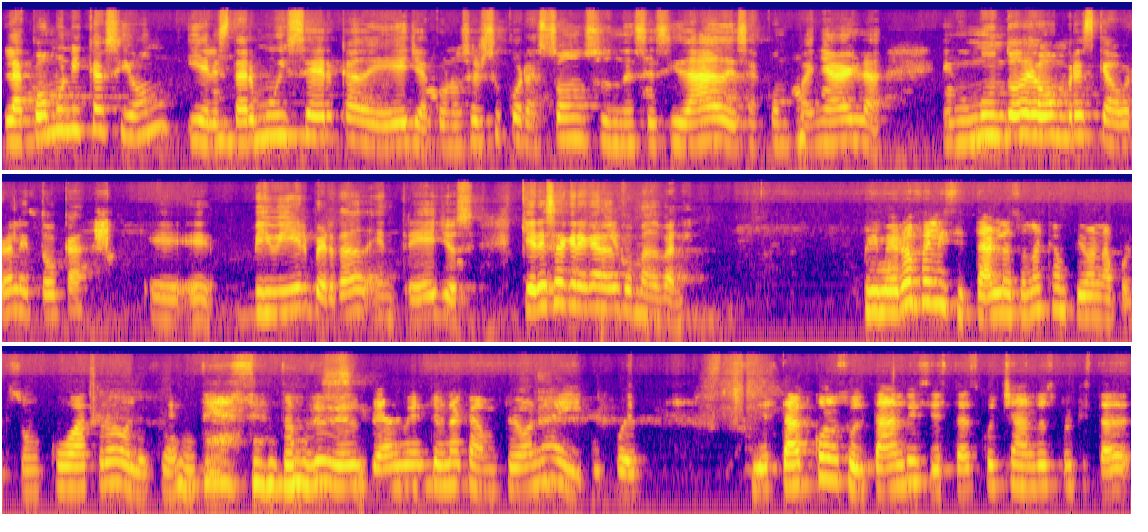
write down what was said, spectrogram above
la comunicación y el estar muy cerca de ella, conocer su corazón, sus necesidades, acompañarla en un mundo de hombres que ahora le toca eh, eh, vivir, ¿verdad? Entre ellos. ¿Quieres agregar algo más, Vani? Primero felicitarla, es una campeona porque son cuatro adolescentes, entonces es realmente una campeona y pues si está consultando y si está escuchando es porque está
